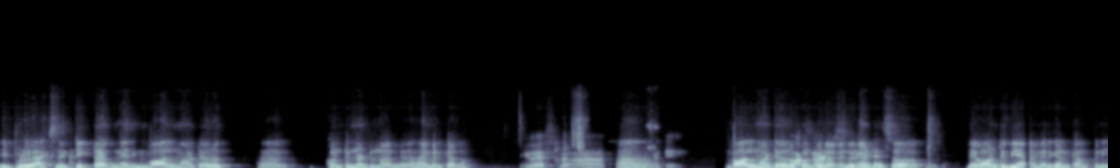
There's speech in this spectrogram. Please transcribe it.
ఇప్పుడు యాక్చువల్లీ టిక్ టాక్ని ఐ థింక్ వాల్మార్ట్ ఎవరో కొంటున్నట్టున్నారు కదా అమెరికాలో? యుఎస్లో వాల్మార్ట్ ఎవరో కొంటున్నారు. ఎందుకంటే so they want be American company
